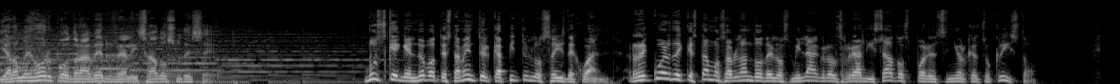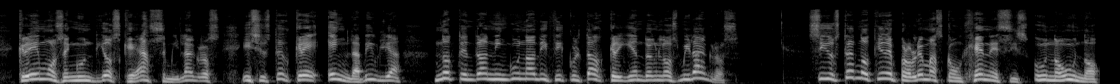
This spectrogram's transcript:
y a lo mejor podrá haber realizado su deseo. Busque en el Nuevo Testamento el capítulo 6 de Juan. Recuerde que estamos hablando de los milagros realizados por el Señor Jesucristo. Creemos en un Dios que hace milagros y si usted cree en la Biblia, no tendrá ninguna dificultad creyendo en los milagros. Si usted no tiene problemas con Génesis 1.1,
